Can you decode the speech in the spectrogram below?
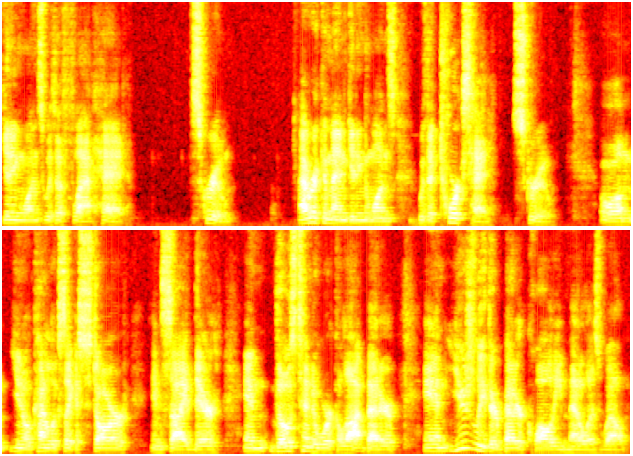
getting ones with a flat head screw. I recommend getting the ones with a Torx head screw. Um, you know, kind of looks like a star inside there. And those tend to work a lot better. And usually they're better quality metal as well.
